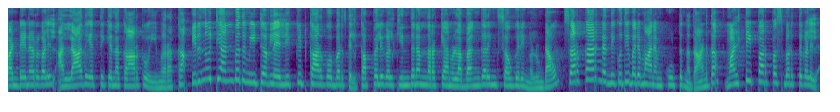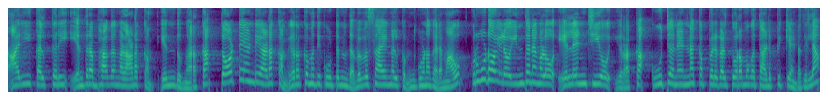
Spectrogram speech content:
കണ്ടെയ്നറുകളിൽ അല്ലാതെ എത്തിക്കുന്ന കാർഗോയും ഇറക്കാം. ഇരുന്നൂറ്റി അൻപത് മീറ്ററിലെ ലിക്വിഡ് കാർഗോ ബർത്തിൽ കപ്പലുകൾക്ക് ഇന്ധനം നിറയ്ക്കാനുള്ള ബങ്കറിംഗ് സൗകര്യങ്ങൾ ഉണ്ടാവും. സർക്കാരിന്റെ നികുതി വരുമാനം കൂട്ടുന്നതാണിത്. മൾട്ടി പർപ്പസ് ബെർത്തുകളിൽ അരി കൽക്കരി യന്ത്രഭാഗങ്ങൾ അടക്കം എന്തും ഇറക്കാം. തോട്ടയണ്ടി അടക്കം ഇറക്കുമതി കൂട്ടുന്നത് വ്യവസായങ്ങൾക്കും ഗുണകരമാവും. ക്രൂഡ് ഓയിലോ ഇന്ധനങ്ങളോ എൽ എൻ ജിയോ ഇറക്കാം. കൂറ്റൻ എണ്ണക്കപ്പലുകൾ തുറമുഖത്ത് അടുപ്പിക്കേണ്ടതില്ല.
